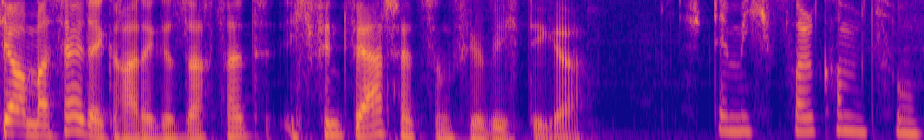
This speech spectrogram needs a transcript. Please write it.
Ja, und Marcel, der gerade gesagt hat, ich finde Wertschätzung viel wichtiger. Stimme ich vollkommen zu.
